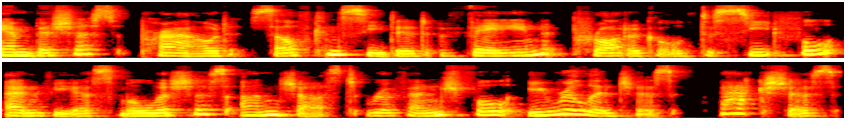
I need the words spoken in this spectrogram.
ambitious, proud, self conceited, vain, prodigal, deceitful, envious, malicious, unjust, revengeful, irreligious, factious,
